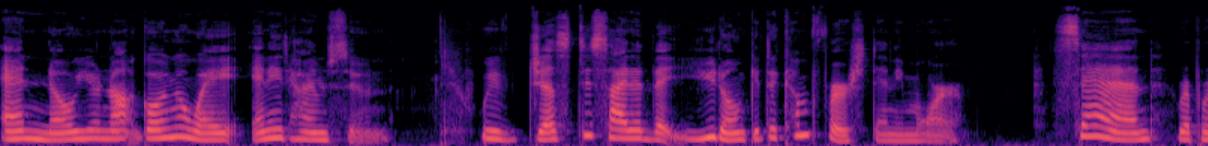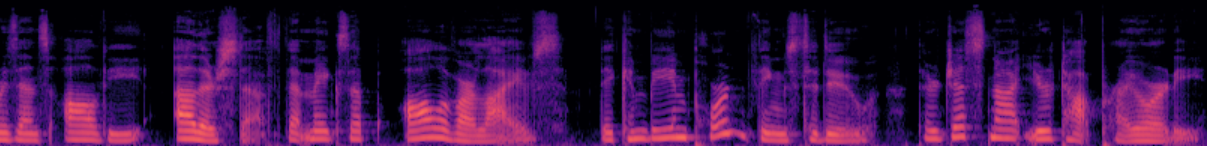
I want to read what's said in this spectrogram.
and know you're not going away anytime soon. We've just decided that you don't get to come first anymore. Sand represents all the other stuff that makes up all of our lives. They can be important things to do, they're just not your top priority.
